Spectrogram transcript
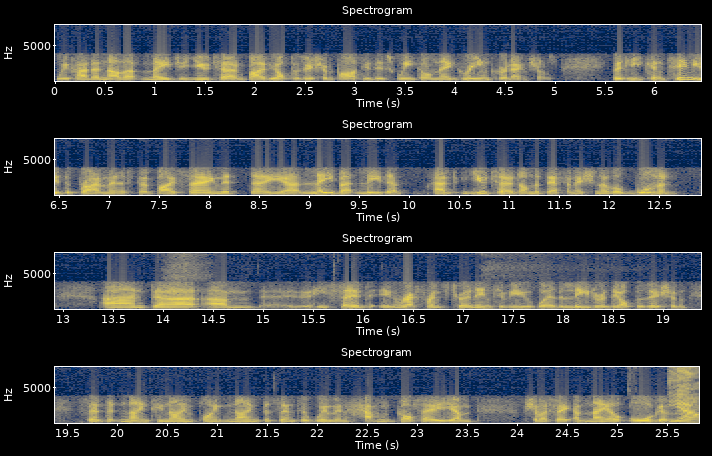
We've had another major U-turn by the opposition party this week on their green credentials. But he continued, the Prime Minister, by saying that the uh, Labour leader had U-turned on the definition of a woman. And uh, um, he said, in reference to an interview where the leader of the opposition said that 99.9% of women haven't got a, um, shall I say, a male organ. Yeah.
